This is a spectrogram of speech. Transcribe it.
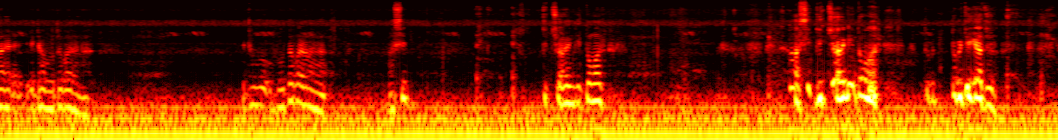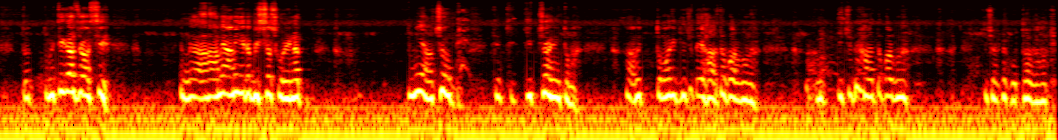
না না এটা হতে পারে না। এটা হতে পারে না আসি কিচ্ছু হয়নি তোমার। আসি কিচ্ছু হয়নি তোমার। তুমি তুমি ঠিক আছো? তু- তুমি ঠিক আছো আসি না আমি আমি এটা বিশ্বাস করি না। তুমি আছো? কিচ্ছু হয়নি তোমার। আমি তোমাকে কিছুতেই হারাতে পারব না। আমি কিছুতেই হারাতে পারব না। কিছু একটা করতে হবে আমাকে।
